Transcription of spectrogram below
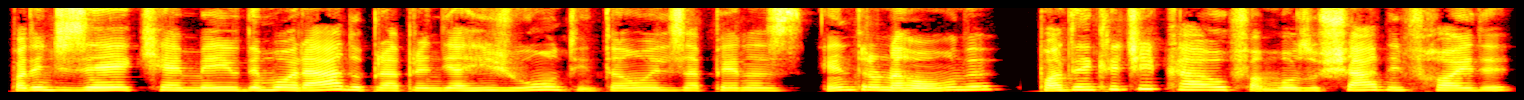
podem dizer que é meio demorado para aprender a rir junto, então eles apenas entram na onda. Podem criticar o famoso Schadenfreude,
